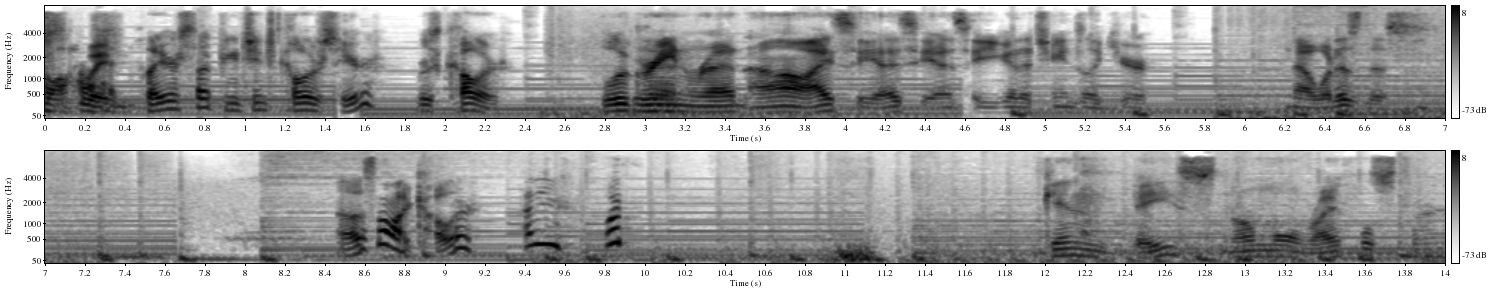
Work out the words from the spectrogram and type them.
Oh. Wait, player side, you can change colors here? Where's color? Blue, green, red. Oh, I see, I see, I see. You gotta change like your. Now, what is this? Oh, that's not my color. How do you. What? Skin base, normal rifle start.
